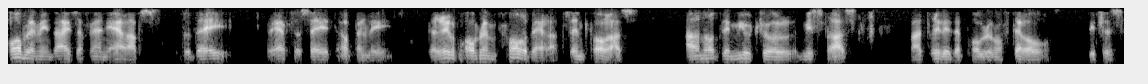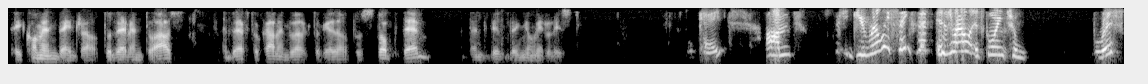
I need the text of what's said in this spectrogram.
problem in the eyes of many Arabs, today we have to say it openly, the real problem for the Arabs and for us are not the mutual mistrust, but really the problem of terror, which is a common danger to them and to us, and we have to come and work together to stop them and build the new Middle East. Okay. Um, do you really think that Israel is going to risk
